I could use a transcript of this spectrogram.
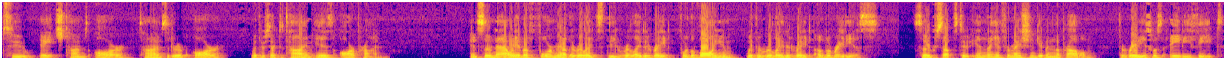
2h times r times the derivative of r with respect to time is r prime. And so now we have a formula that relates the related rate for the volume with the related rate of the radius. So substitute in the information given in the problem. The radius was 80 feet.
